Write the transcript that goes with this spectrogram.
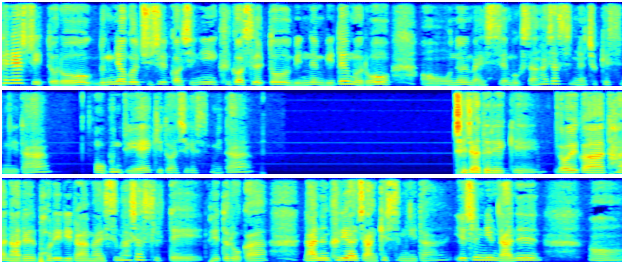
해낼 수 있도록 능력을 주실 것이니 그것을 또 믿는 믿음으로 어, 오늘 말씀 묵상하셨으면 좋겠습니다. 5분 뒤에 기도하시겠습니다. 제자들에게 너희가 다 나를 버리리라 말씀하셨을 때 베드로가 나는 그리하지 않겠습니다. 예수님 나는 어,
